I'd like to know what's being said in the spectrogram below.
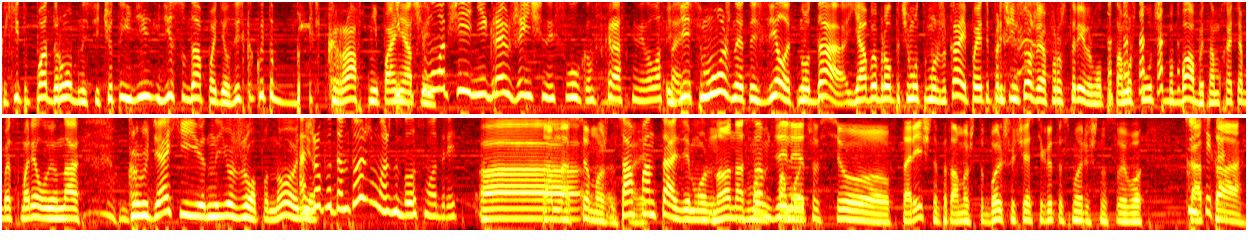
Какие-то подробности, что-то иди, иди сюда подел. Здесь какой-то, блядь, крафт И непонятный. почему вообще я не играю женщиной с луком, с красными волосами? Здесь можно это сделать, но да, я выбрал почему-то мужика, и по этой причине тоже я фрустрировал, потому что лучше бы бабы там хотя бы смотрел ее на грудях и на ее жопу, но А нет. жопу там тоже можно было смотреть? А, Там на всё можно Там смотреть. фантазия может Но на самом деле помочь. это все вторично, потому что большую часть игры ты смотришь на своего Кисика. кота.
